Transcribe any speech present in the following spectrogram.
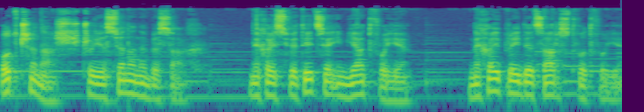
Отче наш, що єси на небесах, нехай святиться ім'я Твоє, нехай прийде царство Твоє.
